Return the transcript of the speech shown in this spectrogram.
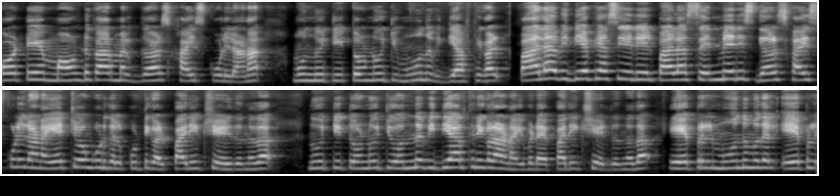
കോട്ടയം മൗണ്ട് കാർമൽ ഗേൾസ് ഹൈസ്കൂളിലാണ്. മുന്നൂറ്റി തൊണ്ണൂറ്റി മൂന്ന് വിദ്യാർത്ഥികൾ. പാലാ വിദ്യാഭ്യാസ ജില്ലയിൽ പാലാ സെന്റ് മേരീസ് ഗേൾസ് ഹൈസ്കൂളിലാണ് ഏറ്റവും കൂടുതൽ കുട്ടികൾ പരീക്ഷ എഴുതുന്നത്. നൂറ്റി തൊണ്ണൂറ്റി ഒന്ന് വിദ്യാർത്ഥിനികളാണ് ഇവിടെ പരീക്ഷ എഴുതുന്നത്. ഏപ്രിൽ മൂന്ന് മുതൽ ഏപ്രിൽ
